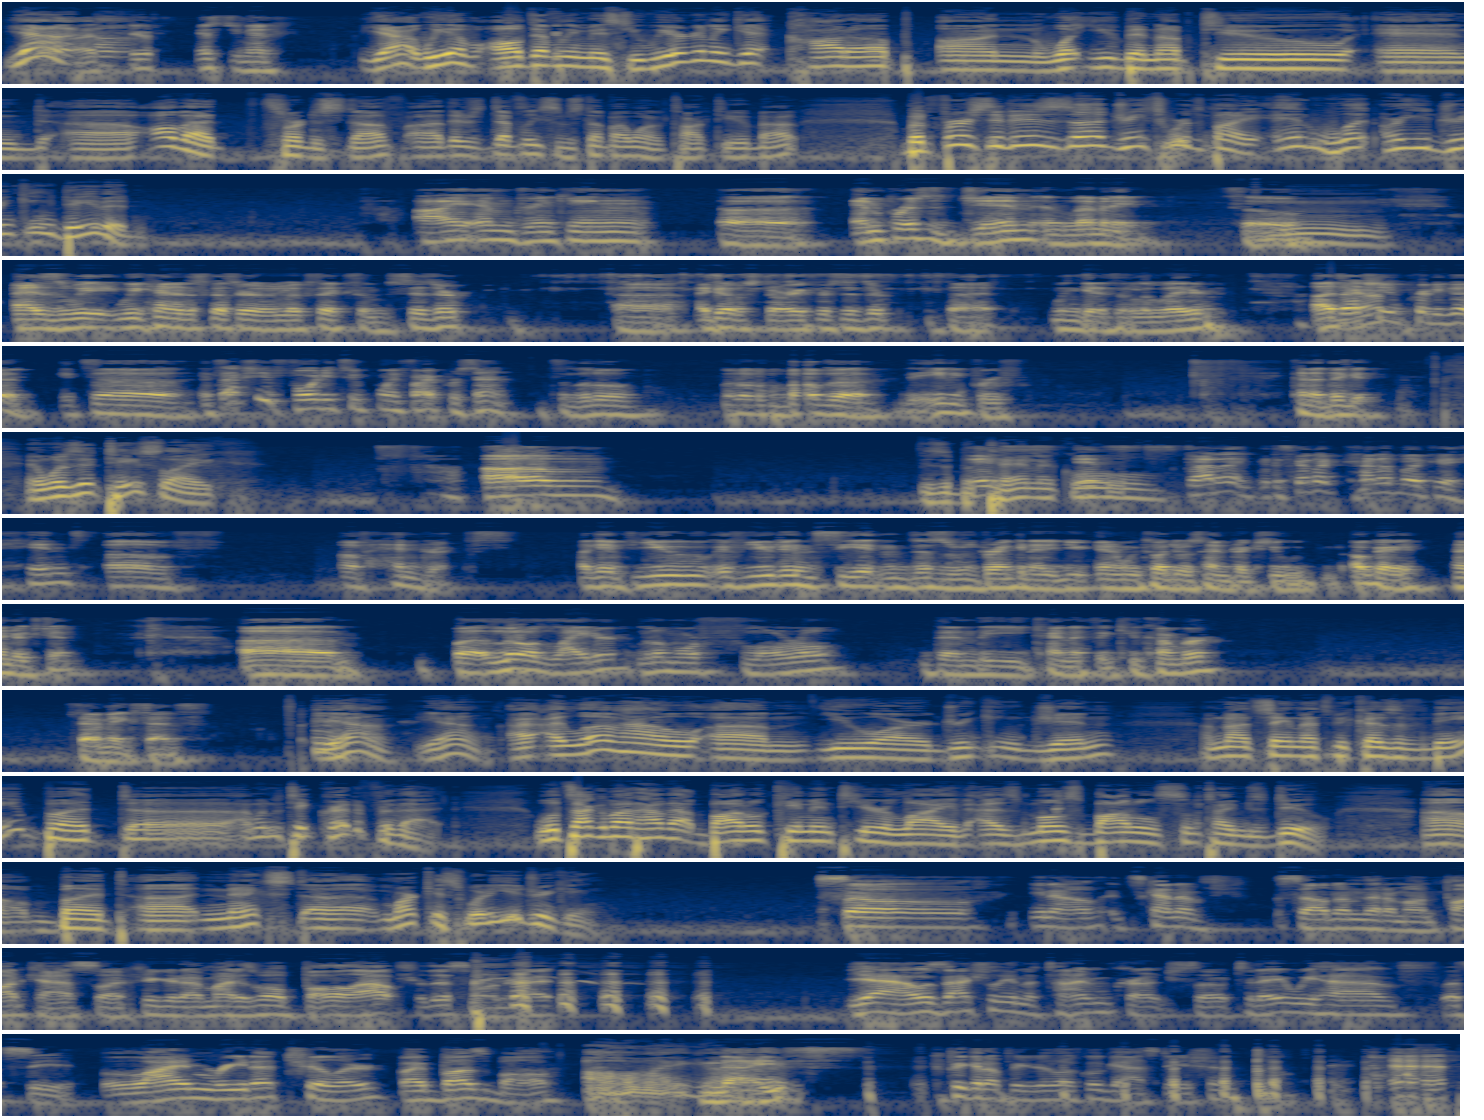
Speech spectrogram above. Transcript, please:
Yeah, uh, missed you, man. Yeah, we have all definitely missed you. We are going to get caught up on what you've been up to and uh, all that sort of stuff. Uh, there's definitely some stuff I want to talk to you about. But first, it is uh, Drinks Words By. And what are you drinking, David? I am drinking uh, Empress Gin and Lemonade. So, mm. as we, we kind of discussed earlier, it looks like some scissor. Uh, I do have a story for scissor, but we can get it a little later. It's yeah. actually pretty good. It's uh, it's actually forty two point five percent. It's a little little above the the eighty proof. Kind of dig it. And what does it taste like? Um, is it botanical? It's, it's got a it's got a kind of like a hint of of Hendrick's. Like if you if you didn't see it and just was drinking it you, and we told you it was Hendrick's, you would okay Hendrick's gin. Uh, but a little lighter, a little more floral than the kind of the cucumber. Does that makes sense? Yeah, yeah. I, I love how um, you are drinking gin. I'm not saying that's because of me, but uh, I'm going to take credit for that. We'll talk about how that bottle came into your life, as most bottles sometimes do. Uh, but uh, next, uh, Marcus, what are you drinking? So, you know, it's kind of seldom that I'm on podcasts, so I figured I might as well ball out for this one, right? yeah, I was actually in a time crunch. So today we have, let's see, Lime-A-Rita Chiller by Buzzball. Oh my god. Nice. Pick it up at your local gas station. and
